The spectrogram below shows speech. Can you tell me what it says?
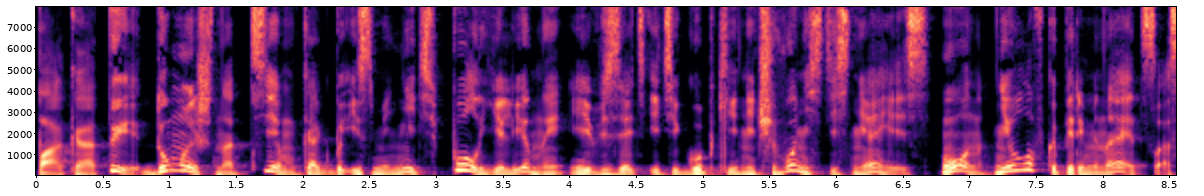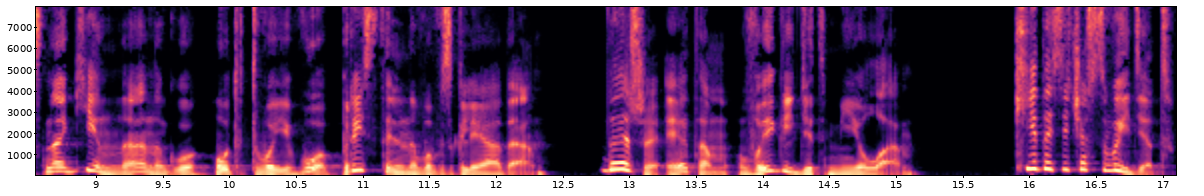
Пока ты думаешь над тем, как бы изменить пол Елены и взять эти губки, ничего не стесняясь, он неловко переминается с ноги на ногу от твоего пристального взгляда. Даже этом выглядит мило. «Кида сейчас выйдет!»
